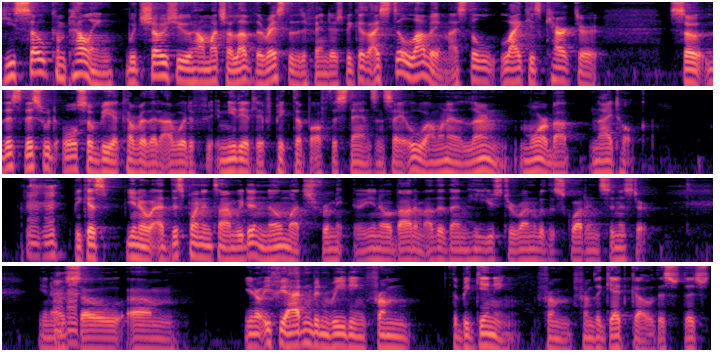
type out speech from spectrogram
he's so compelling, which shows you how much I love the rest of the defenders because I still love him. I still like his character. So this this would also be a cover that I would have immediately have picked up off the stands and say, "Oh, I want to learn more about Nighthawk." Because you know, at this point in time, we didn't know much from you know about him other than he used to run with the Squadron Sinister. You know, so um, you know, if you hadn't been reading from the beginning, from from the get go, this this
